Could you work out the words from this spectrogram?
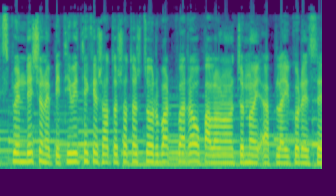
এক্সপেন্ডিশনে পৃথিবী থেকে শত শত চোর বাটপাড়াও পালানোর জন্য অ্যাপ্লাই করেছে।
